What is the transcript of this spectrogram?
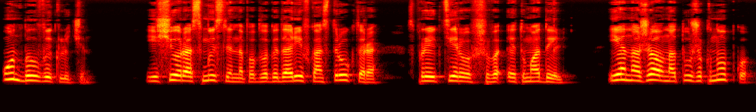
Он был выключен. Еще раз мысленно поблагодарив конструктора, спроектировавшего эту модель, я нажал на ту же кнопку,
